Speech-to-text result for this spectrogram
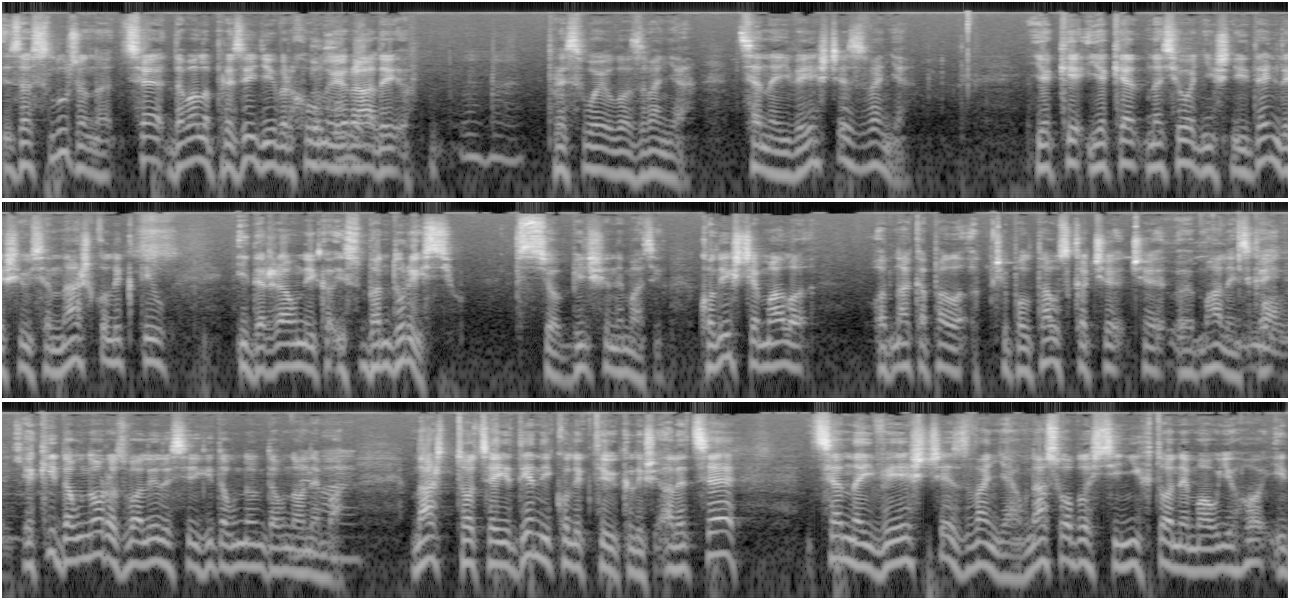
заслужена це давала президія Верховної Верховна Ради, присвоїла звання. Це найвище звання, яке, яке на сьогоднішній день лишився наш колектив і державний із бандуристів. Все, більше нема цих. Коли ще мало одна капела, чи Полтавська, чи, чи е, Малинська, Малинська. які давно розвалилися, які давно давно Немає. немає. Наш то це єдиний колектив, який лише, але це, це найвище звання. В нас в області ніхто не мав його, і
